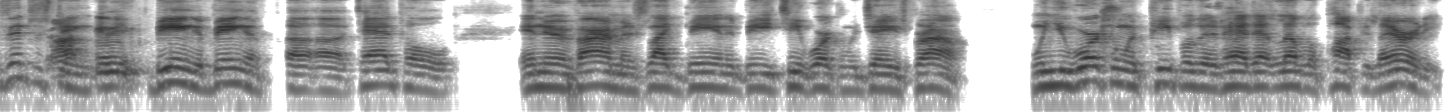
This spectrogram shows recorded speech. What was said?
It's interesting being being a, a, a, tadpole in their environment is like being a BET working with James Brown. When you're working with people that have had that level of popularity,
